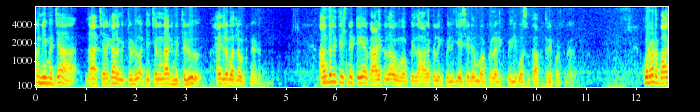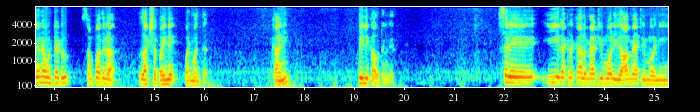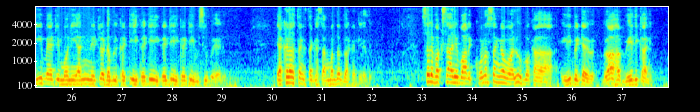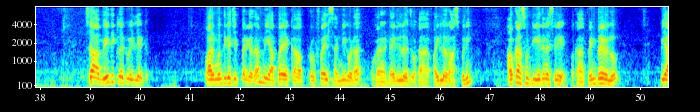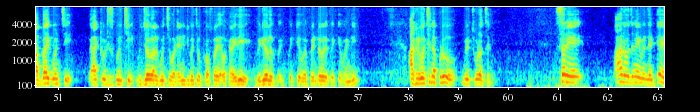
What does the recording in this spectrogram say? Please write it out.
మొన్న ఈ మధ్య నా చిరకాల మిత్రుడు అంటే చిన్ననాటి మిత్రుడు హైదరాబాద్లో ఉంటున్నాడు. అందరికీ తెలిసినట్టే ఒక ఆడపిల్ల ఒక మగపిల్ల ఆడపిల్లకి పెళ్ళి చేసాడు మగపిల్లడికి పెళ్ళి కోసం తాపత్రయపడుతున్నాడు. కుర్రాడు బాగానే ఉంటాడు సంపాదన లక్ష పైనే పర్ మంత్. కానీ పెళ్ళి కావటం లేదు. సరే ఈ రకరకాల మ్యాట్రిమోనీలు ఆ మ్యాట్రిమోనీ ఈ మ్యాట్రిమోనీ అన్నిట్లో డబ్బులు కట్టి కట్టి కట్టి కట్టి విసిగిపోయాడు. ఎక్కడ తనకు తగ్గ సంబంధం దొరకట్లేదు. సరే ఒకసారి వారి కుల సంఘం వాళ్ళు ఒక ఇది పెట్టారు వివాహ వేదిక అని. సో ఆ వేదికలోకి వెళ్ళాడు. వాళ్ళు ముందుగా చెప్పారు కదా మీ అబ్బాయి యొక్క ప్రొఫైల్స్ అన్నీ కూడా ఒక డైరీలో ఒక ఫైల్లో రాసుకొని అవకాశం ఉంటే ఏదైనా సరే ఒక పెన్ డ్రైవ్లో మీ అబ్బాయి గురించి యాక్టివిటీస్ గురించి ఉద్యోగాల గురించి వాటన్నిటి గురించి ప్రొఫైల్ ఒక ఇది వీడియోలో పెట్టి పెన్ డ్రైవ్లో పెట్టివ్వండి. అక్కడికి వచ్చినప్పుడు మీరు చూడొచ్చని సరే ఆ రోజున ఏమైందంటే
